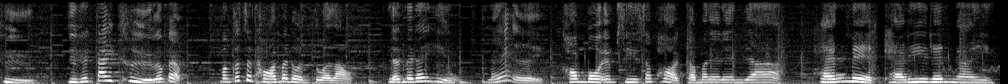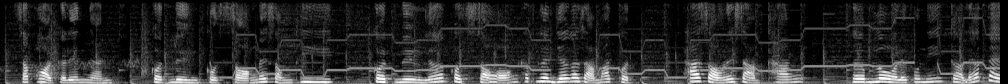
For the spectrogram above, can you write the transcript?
ขืออยู่ใกล้ๆขือแล้วแบบมันก็จะท้อนมาโดนตัวเราเพื่นไม่ได้หิว แม่เอ่ยคอมโบ MC Support ก็ไม่ได้เล่นยาแทงเมดแครี่เล่นไงซัพพอร์ตก็เล่นงั้น กด 1 กด 2 ได้ 2 ที กด 1 แล้วก็กด 2 ถ้าเพื่อนเยอะก็สามารถกดท่า2ได้ 3 ครั้ง เพิ่มโลอะไรพวกนี้ก็แล้วแต่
